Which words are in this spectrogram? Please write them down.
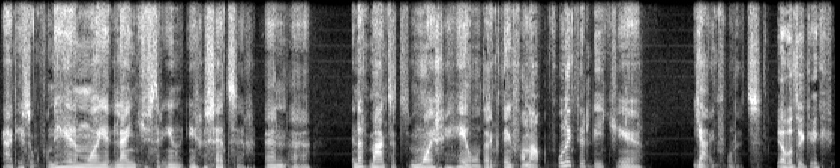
Ja, die heeft ook van die hele mooie lijntjes erin ingezet. zeg. En, eh, en dat maakt het een mooi geheel. Dat ik denk van, nou, voel ik dit liedje? Ja, ik voel het. Ja, want ik, ik,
